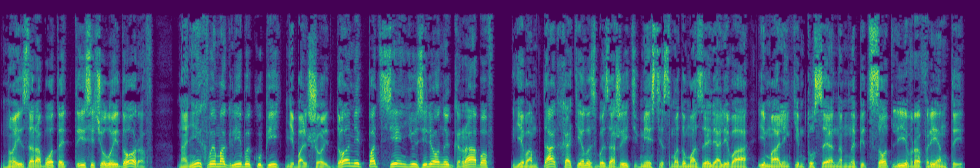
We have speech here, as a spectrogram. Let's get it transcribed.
но и заработать тысячу луидоров, на них вы могли бы купить небольшой домик под сенью зеленых грабов, где вам так хотелось бы зажить вместе с мадемуазель Олива и маленьким Тусеном на 500 ливров ренты,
